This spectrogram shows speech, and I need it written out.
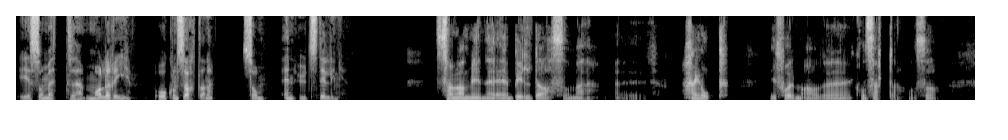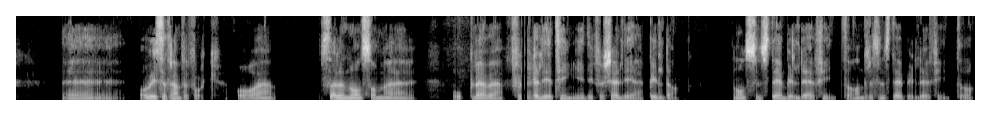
er som et maleri, og konsertene som en utstilling. Sangene mine er bilder som jeg eh, henger opp i form av eh, konserter. Og så eh, og viser frem for folk. Og eh, så er det noen som eh, opplever forskjellige ting i de forskjellige bildene. Noen syns det bildet er fint, og andre syns det bildet er fint. og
